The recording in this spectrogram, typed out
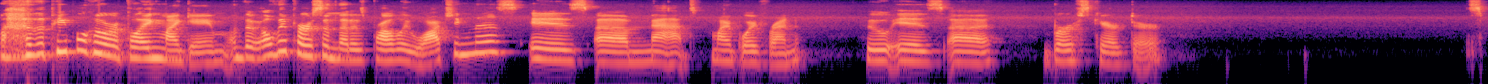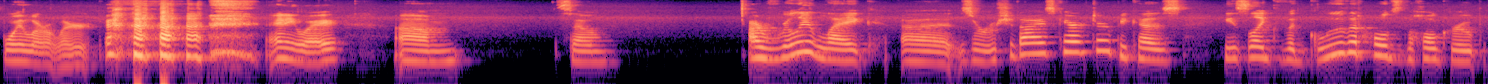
the people who are playing my game, the only person that is probably watching this is uh, Matt, my boyfriend, who is uh, Burf's character. Spoiler alert. anyway, um, so I really like uh, Zarushadai's character because he's like the glue that holds the whole group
